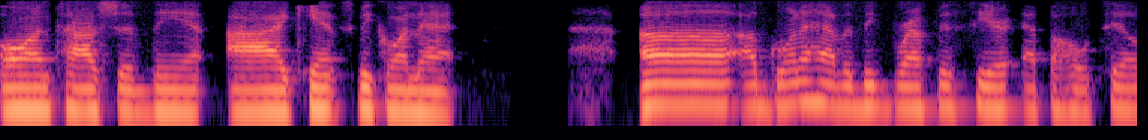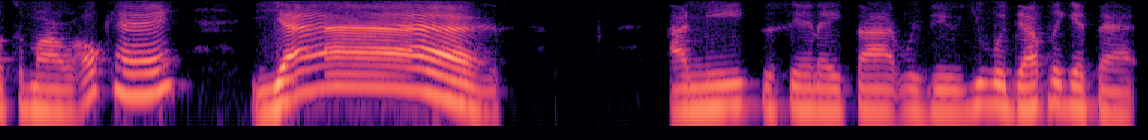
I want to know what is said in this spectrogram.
on Tasha? Then I can't speak on that. Uh, I'm going to have a big breakfast here at the hotel tomorrow. Okay. Yes. I need the CNA thought review. You will definitely get that.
